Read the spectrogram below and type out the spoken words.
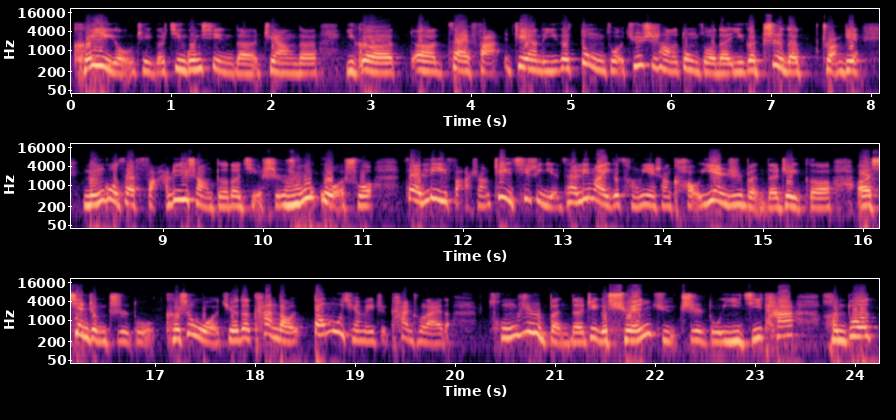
可以有这个进攻性的这样的一个呃，在法这样的一个动作军。事上的动作的一个质的转变，能够在法律上得到解释。如果说在立法上，这其实也在另外一个层面上考验日本的这个呃宪政制度。可是我觉得看到到目前为止看出来的，从日本的这个选举制度以及它很多。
